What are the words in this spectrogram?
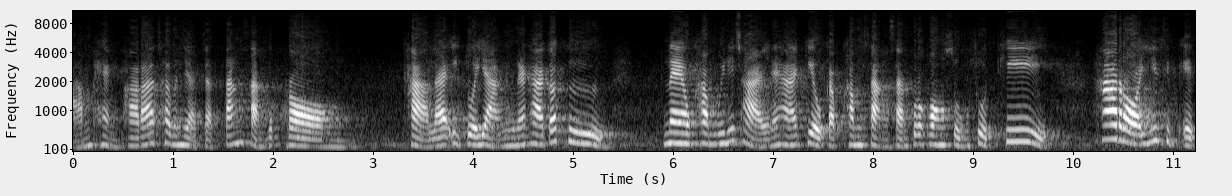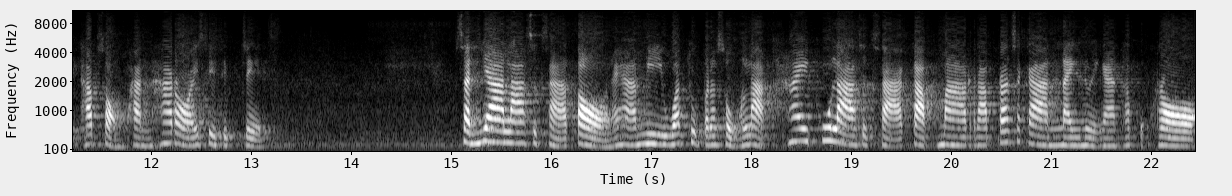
3 แห่งพระราชบัญญัติจัดตั้งศาลปกครอง ค่ะ และอีกตัวอย่างหนึ่งนะคะก็คือ แนวคำวินิจฉัยนะคะเกี่ยวกับคำสั่งศาลปกครองสูงสุดที่ 521ทับ2547สัญญาลาศึกษาต่อนะคะมีวัตถุประสงค์หลักให้ผู้ลาศึกษากลับมารับราชการในหน่วยงานทางปกครอง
